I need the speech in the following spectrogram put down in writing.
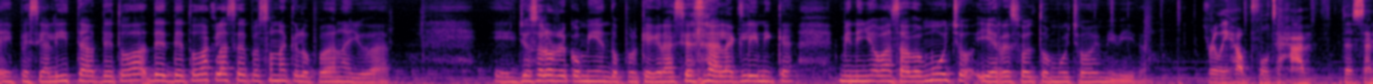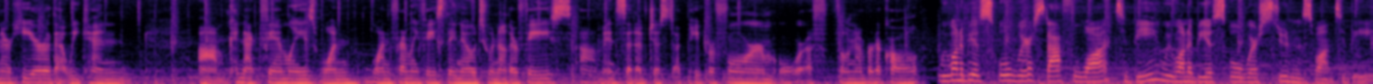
especialistas, de toda, de, de, toda clase de personas que lo puedan ayudar. Yo se lo recomiendo porque gracias a la clínica mi niño ha avanzado mucho y he resuelto mucho en mi vida. It's really helpful to have the center here that we can um, connect families, one, one friendly face they know to another face, um, instead of just a paper form or a phone number to call. We want to be a school where staff want to be. We want to be a school where students want to be.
